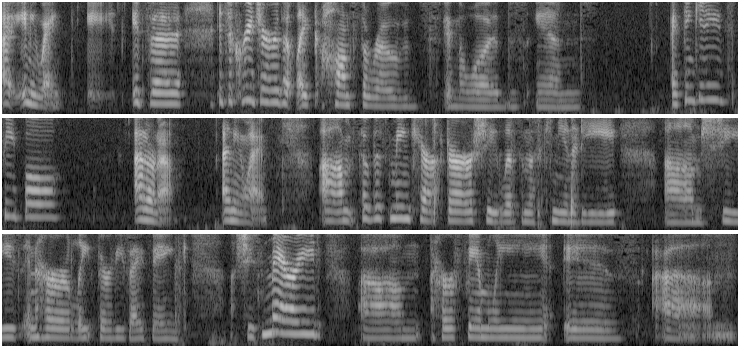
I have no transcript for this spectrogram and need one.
anyway, it, it's a it's a creature that like haunts the roads in the woods, and I think it eats people. I don't know. Anyway, um, so this main character, she lives in this community. Um, she's in her late 30s, I think. She's married. Um, her family is um,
